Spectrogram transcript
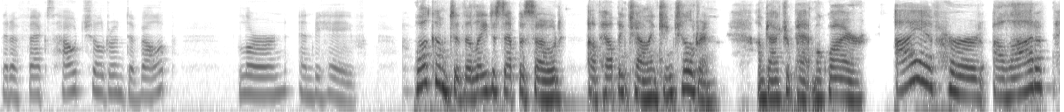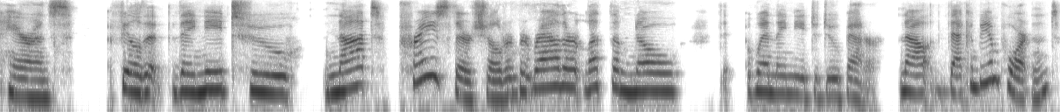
that affects how children develop, learn, and behave. Welcome to the latest episode of Helping Challenging Children. I'm Dr. Pat McGuire. I have heard a lot of parents feel that they need to not praise their children, but rather let them know when they need to do better. Now, that can be important,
